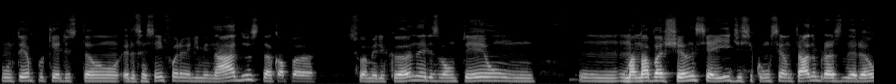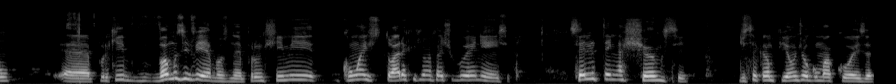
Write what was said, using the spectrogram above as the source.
um tempo que eles estão, eles recém foram eliminados da Copa Sul-Americana, eles vão ter um, um, uma nova chance aí de se concentrar no Brasileirão, é, porque vamos e vemos, né? Para um time com a história que tem o Atlético Goianiense, se ele tem a chance de ser campeão de alguma coisa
